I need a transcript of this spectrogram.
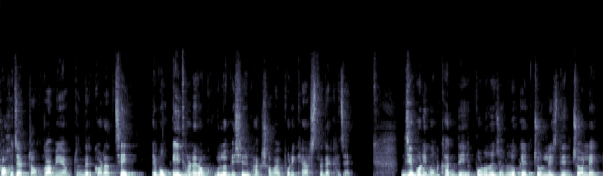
সহজ একটা অঙ্ক আমি আপনাদের করাচ্ছি এবং এই ধরনের অঙ্কগুলো বেশিরভাগ সময় পরীক্ষায় আসতে দেখা যায়। যে পরিমাণ খাদ্যে পনেরো জন লোকের চল্লিশ দিন চলে,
